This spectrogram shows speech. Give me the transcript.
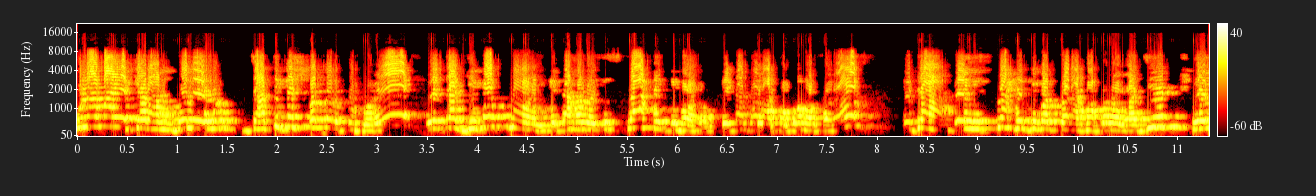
উলামায়ে কেরাম বলে জাতিকে সতর্ক করে, এটা গিবত নয়, এটা হলো ইসলাহে গিবত। এটা বলা কখনো ফরজ, এটা এই ইসলাহে গিবত করা কখনো ওয়াজিব, এই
